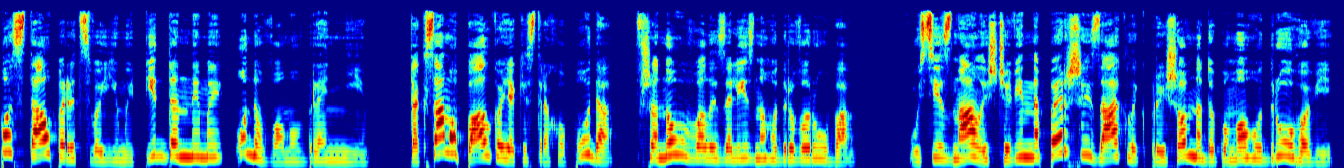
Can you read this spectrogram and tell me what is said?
постав перед своїми підданими у новому вбранні. Так само палко, як і страхопуда, вшановували залізного дроворуба. Усі знали, що він на перший заклик прийшов на допомогу другові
